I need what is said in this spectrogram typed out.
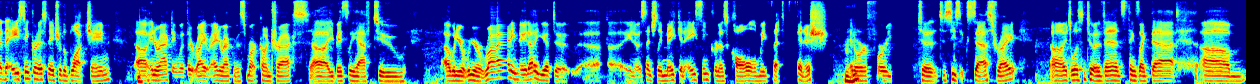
have the asynchronous nature of the blockchain, uh, mm-hmm. interacting with it, right? Interacting with smart contracts. Uh, you basically have to, uh, when you're when you're writing data, you have to, uh, uh, you know, essentially make an asynchronous call and wait for that to finish mm-hmm. in order for to to see success, right? Uh, to listen to events, things like that. Um,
